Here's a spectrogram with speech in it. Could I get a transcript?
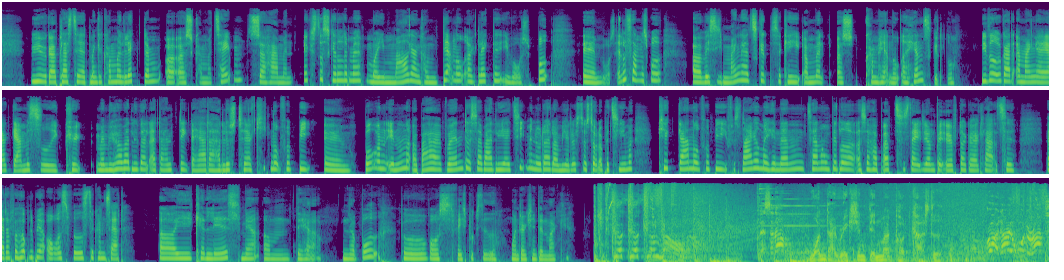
Vi vil gøre plads til, at man kan komme og lægge dem, og også komme og tage dem. Så har man ekstra skilte med, må I meget gerne komme derned og lægge det i vores båd, øh, vores allesammens båd. Og hvis I mangler et skilt, så kan I omvendt også komme herned og hente skiltet. Vi ved jo godt, at mange af jer gerne vil sidde i kø, men vi håber alligevel, at der er en del af jer, der har lyst til at kigge ned forbi øh, båden inden, og bare vente så bare lige i 10 minutter, eller om I har lyst til at stå der på timer. Kig gerne ned forbi, få snakket med hinanden, tage nogle billeder, og så hop op til stadion bagefter og gøre klar til, hvad der forhåbentlig bliver årets fedeste koncert. Og I kan læse mere om det her, den her båd, på vores Facebook-side One Direction Danmark. Listen up. One Direction Denmark podcastet. Right, I order up.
